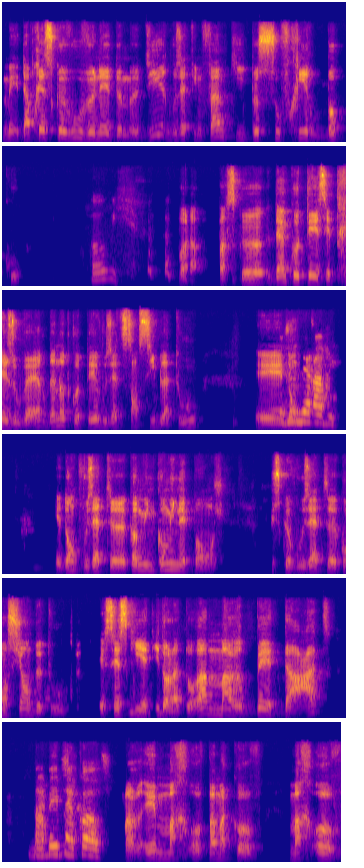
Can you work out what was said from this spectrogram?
mais d'après ce que vous venez de me dire, vous êtes une femme qui peut souffrir beaucoup. Oh oui. Voilà. Parce que d'un côté, c'est très ouvert, d'un autre côté, vous êtes sensible à tout. Et Et donc, vulnérable. et donc, vous êtes euh, comme une, comme une éponge, puisque vous êtes euh, consciente de tout. Et c'est ce qui est dit dans la Torah, marbe da'at, Marbé Makov. mar'e machov, pas makov, machov.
